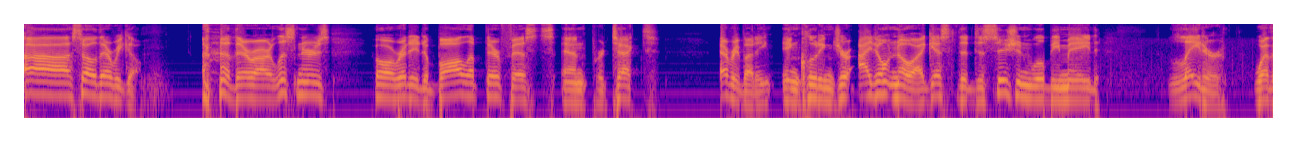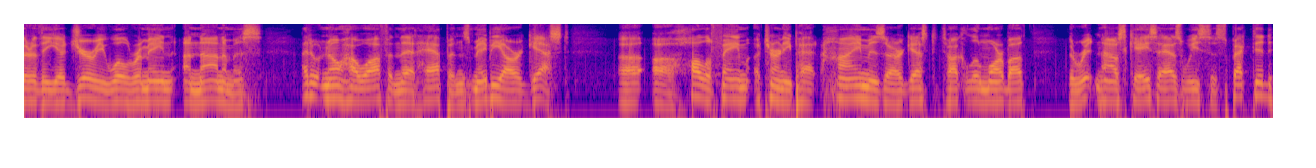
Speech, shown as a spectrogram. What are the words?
Uh, so there we go. there are listeners who are ready to ball up their fists and protect everybody, including jur. I don't know. I guess the decision will be made later whether the uh, jury will remain anonymous. I don't know how often that happens. Maybe our guest, uh, uh, Hall of Fame attorney Pat Heim, is our guest to talk a little more about the Rittenhouse case. As we suspected,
